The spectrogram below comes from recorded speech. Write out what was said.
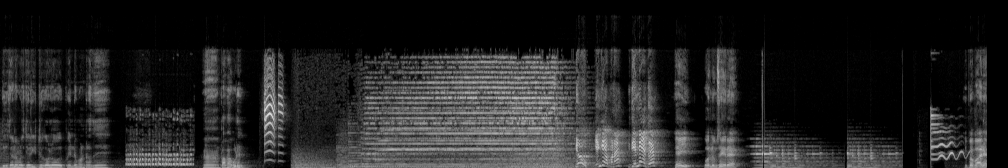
இதுக்கு தான் நம்மளை தேடிட்டு இருக்காளோ இப்போ என்ன பண்ணுறது ஆ பாப்பா கொடு. யோ எங்கயா போன? இது என்ன அது ஏய் ஒரு நிமிஷம் இரு. இப்போ பாரு.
